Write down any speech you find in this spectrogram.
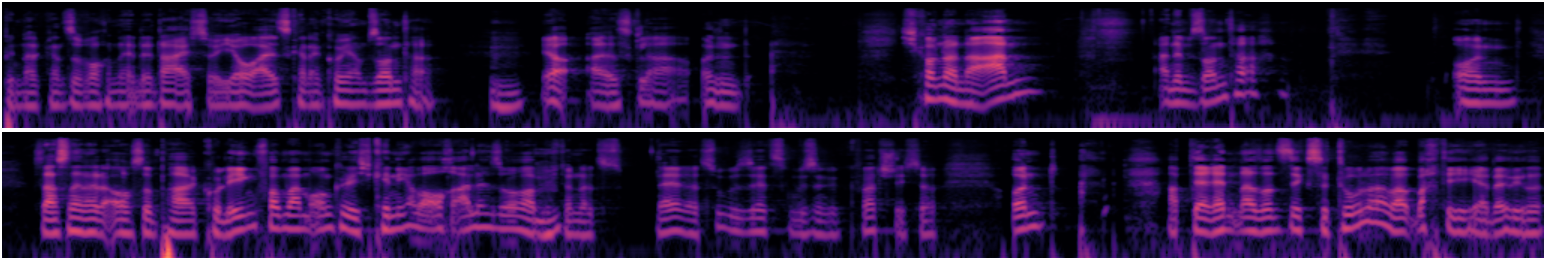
bin das ganze Wochenende da. Ich so, yo, alles klar, dann komme ich am Sonntag. Mhm. Ja, alles klar. Und ich komme dann da an, an einem Sonntag und saßen dann halt auch so ein paar Kollegen von meinem Onkel. Ich kenne die aber auch alle so, habe Mhm. mich dann dazu, ne, dazu gesetzt, ein bisschen gequatscht. Ich so, und habt der Rentner sonst nichts zu tun oder was macht ihr hier? Ne? So,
